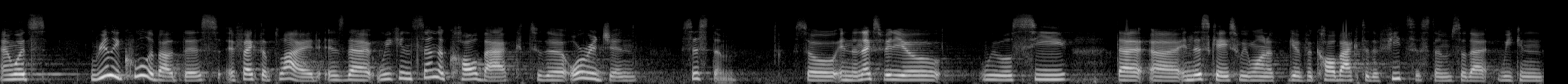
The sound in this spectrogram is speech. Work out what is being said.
And what's really cool about this effect applied is that we can send a callback to the origin system. So in the next video, we will see that uh, in this case, we want to give a callback to the feat system so that we can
